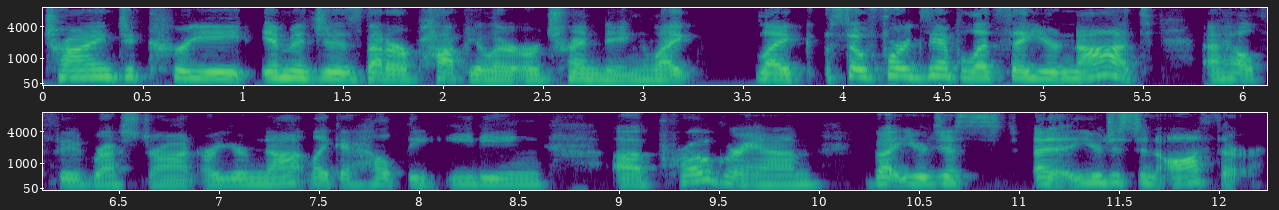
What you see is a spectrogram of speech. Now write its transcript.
trying to create images that are popular or trending. Like like so for example let's say you're not a health food restaurant or you're not like a healthy eating uh, program but you're just uh, you're just an author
